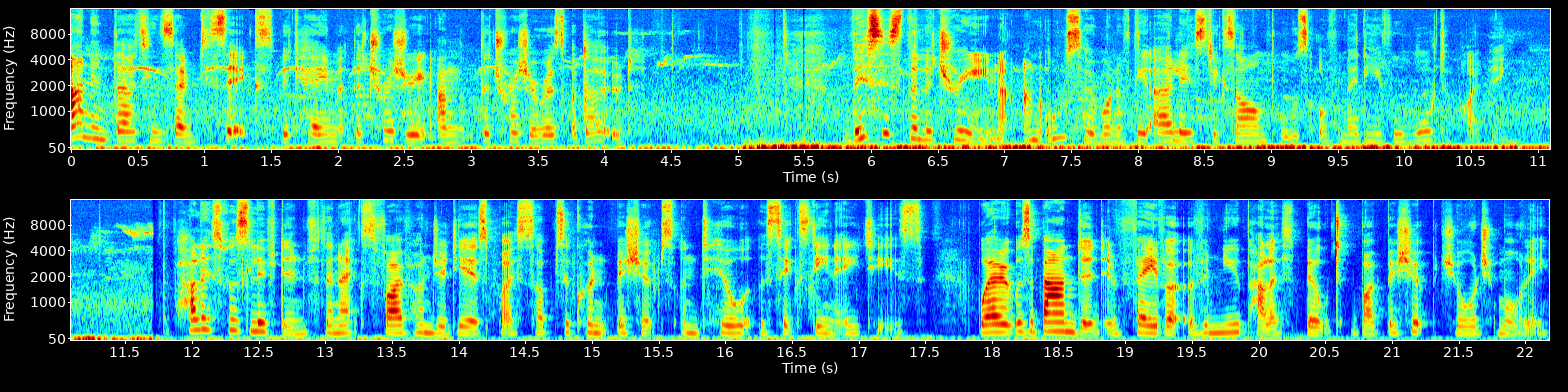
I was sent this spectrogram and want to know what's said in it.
and in 1376 became the treasury and the treasurer's abode. This is the latrine and also one of the earliest examples of medieval water piping. The palace was lived in for the next 500 years by subsequent bishops until the 1680s, where it was abandoned in favour of a new palace built by Bishop George Morley.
